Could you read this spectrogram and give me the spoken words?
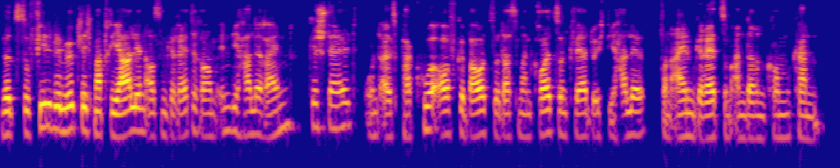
wird so viel wie möglich Materialien aus dem Geräteraum in die Halle reingestellt und als Parcours aufgebaut, sodass man kreuz und quer durch die Halle von einem Gerät zum anderen kommen kann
